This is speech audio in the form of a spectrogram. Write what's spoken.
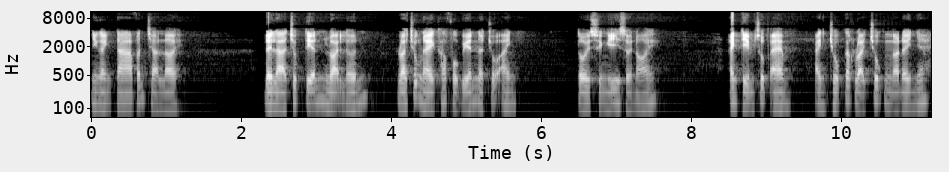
Nhưng anh ta vẫn trả lời đây là trúc tiễn loại lớn. Loại trúc này khá phổ biến ở chỗ anh. Tôi suy nghĩ rồi nói, anh tìm giúp em. Anh chụp các loại trúc ở đây nhé.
